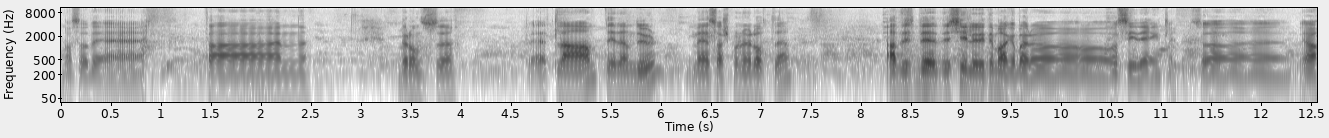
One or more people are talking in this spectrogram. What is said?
Altså det Ta en bronse, et eller annet, i den duren med Sarpsborg 08. Ja, det, det, det kiler litt i magen bare å, å, å si det, egentlig. Så ja,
